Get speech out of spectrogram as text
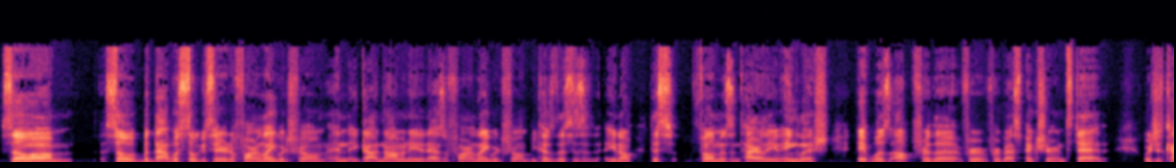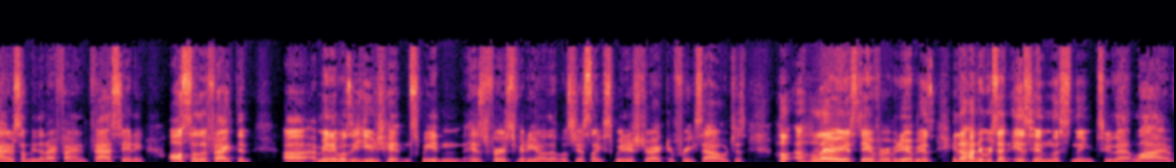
so um so but that was still considered a foreign language film, and it got nominated as a foreign language film because this is you know this film is entirely in English. It was up for the for for best picture instead, which is kind of something that I find fascinating. Also, the fact that uh, I mean, it was a huge hit in Sweden. His first video that was just like Swedish director freaks out, which is h- a hilarious day for a video because it 100% is him listening to that live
